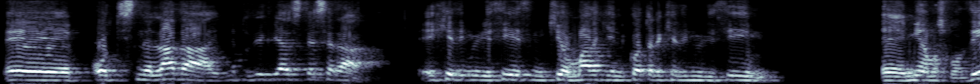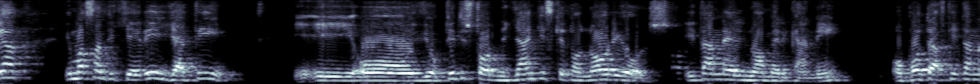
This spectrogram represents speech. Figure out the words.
ε, ότι στην Ελλάδα με το 2004 είχε δημιουργηθεί η εθνική ομάδα και γενικότερα είχε δημιουργηθεί ε, μια ομοσπονδία. Ήμασταν τυχεροί γιατί ο ιδιοκτήτης των Yankees και των Orioles ήταν Ελληνοαμερικανοί. Οπότε αυτοί ήταν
